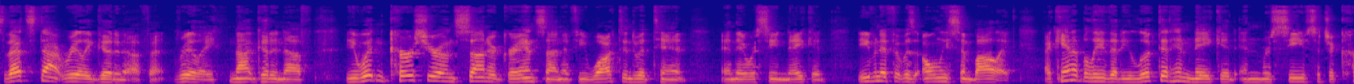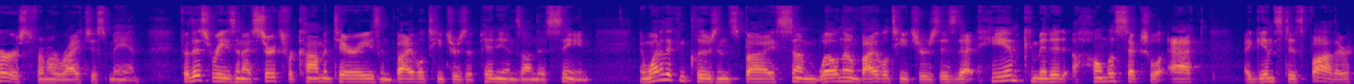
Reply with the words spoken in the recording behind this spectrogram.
So that's not really good enough. Uh, really, not good enough. You wouldn't curse your own son or grandson if you walked into a tent and they were seen naked. even if it was only symbolic. I cannot believe that he looked at him naked and received such a curse from a righteous man. For this reason, I searched for commentaries and Bible teachers' opinions on this scene. And one of the conclusions by some well known Bible teachers is that Ham committed a homosexual act against his father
